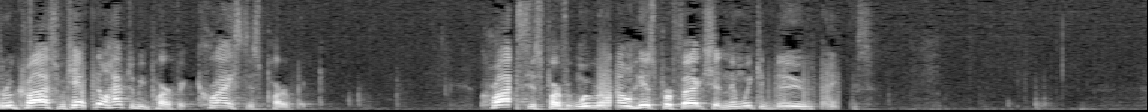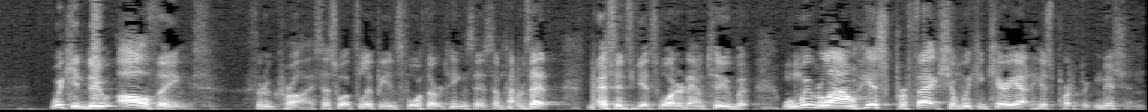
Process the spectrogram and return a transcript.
Through Christ we can. We don't have to be perfect. Christ is perfect. Christ is perfect. We rely on His perfection, then we can do things. We can do all things through Christ. That's what Philippians 4.13 says. Sometimes that message gets watered down too, but when we rely on His perfection, we can carry out His perfect mission.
